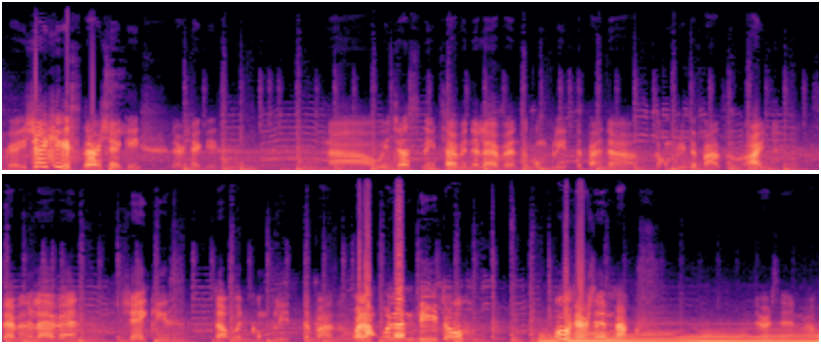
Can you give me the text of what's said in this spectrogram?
Okay. Shakies! There are shakies. There are shakies. Now, we just need 7-Eleven to complete the, the to complete the puzzle, right? 7-Eleven, shakies, that would complete the puzzle. Walang ulan dito! Oh, there's NMAX. There's NMAX.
